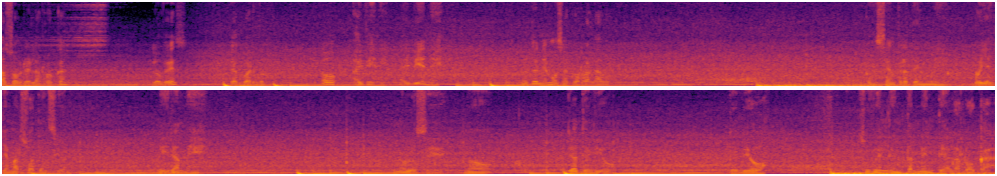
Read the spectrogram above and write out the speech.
Está sobre la roca? ¿Lo ves? De acuerdo. Oh, ahí viene, ahí viene. Lo tenemos acorralado. Concéntrate en mí. Voy a llamar su atención. Mírame. No lo sé. No. Ya te vio. Te vio. Sube lentamente a la roca.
